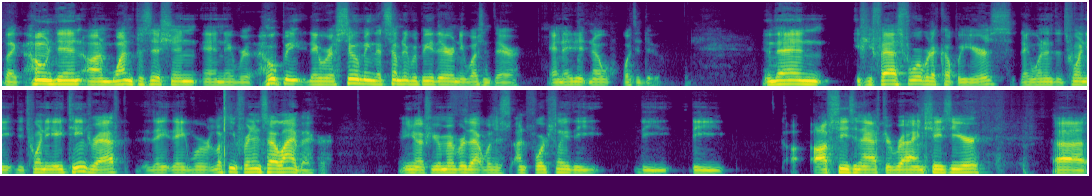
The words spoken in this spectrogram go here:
like honed in on one position, and they were hoping they were assuming that somebody would be there, and he wasn't there, and they didn't know what to do. And then if you fast forward a couple years, they went into 20 the 2018 draft. They they were looking for an inside linebacker. You know, if you remember, that was unfortunately the the the offseason after Ryan Shazier uh,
